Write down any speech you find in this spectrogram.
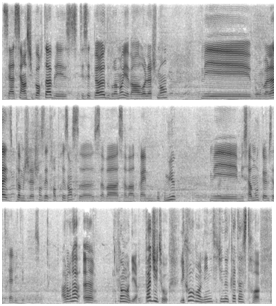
c'est assez insupportable et c'était cette période où vraiment il y avait un relâchement. Mais bon voilà, comme j'ai la chance d'être en présence, euh, ça va, ça va quand même beaucoup mieux. Mais, mais ça montre quand même cette réalité. Alors là, euh, comment dire? Pas du tout. Les cours en ligne, c'est une catastrophe.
